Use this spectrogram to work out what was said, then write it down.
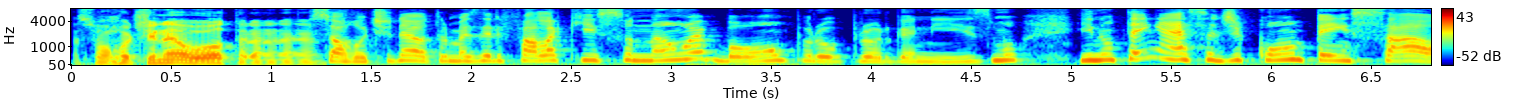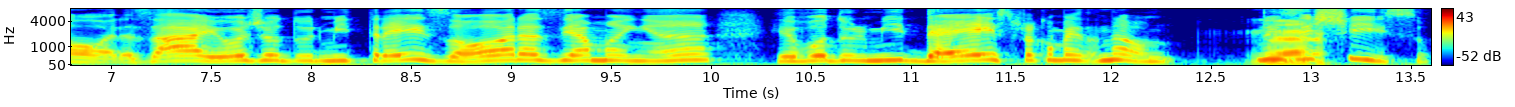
A sua rotina é outra, né? sua rotina é outra, mas ele fala que isso não é bom pro, pro organismo e não tem essa de compensar horas. Ah, hoje eu dormi três horas e amanhã eu vou dormir dez para compensar. Não, não É. existe isso.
